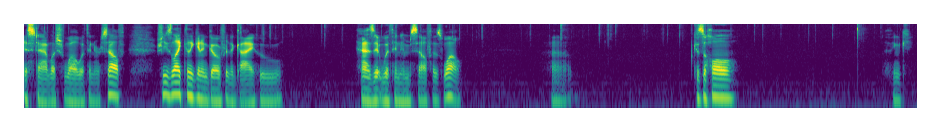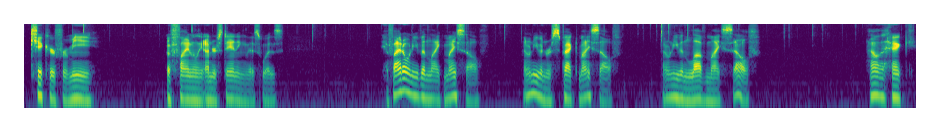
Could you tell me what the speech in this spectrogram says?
established well within herself, she's likely going to go for the guy who has it within himself as well. Because um, the whole think kicker for me of finally understanding this was if I don't even like myself, I don't even respect myself, I don't even love myself, how the heck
